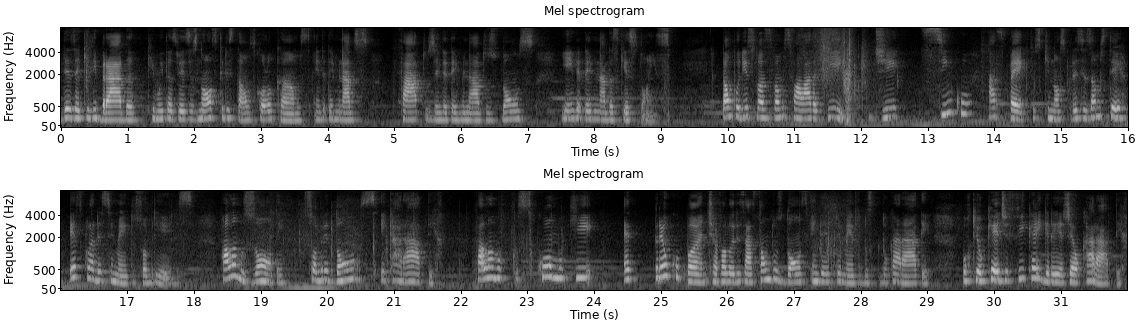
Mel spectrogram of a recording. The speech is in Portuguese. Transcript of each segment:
desequilibrada que muitas vezes nós cristãos colocamos em determinados fatos, em determinados dons e em determinadas questões. Então, por isso, nós vamos falar aqui de cinco aspectos que nós precisamos ter esclarecimento sobre eles. Falamos ontem sobre dons e caráter. Falamos como que é preocupante a valorização dos dons em detrimento do, do caráter, porque o que edifica a igreja é o caráter.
